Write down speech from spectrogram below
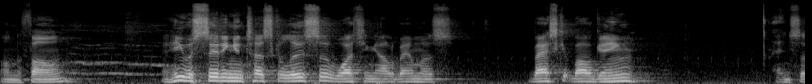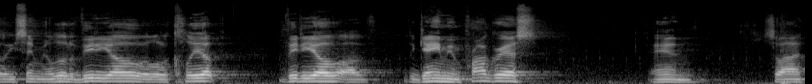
on the phone. And he was sitting in Tuscaloosa watching Alabama's basketball game. And so he sent me a little video, a little clip, video of the game in progress. And so I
